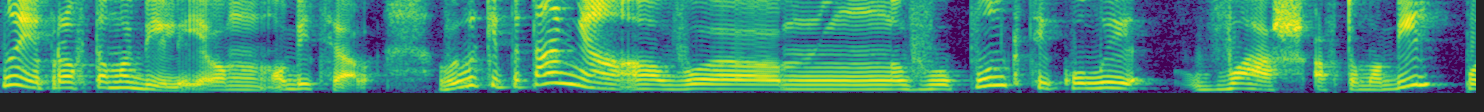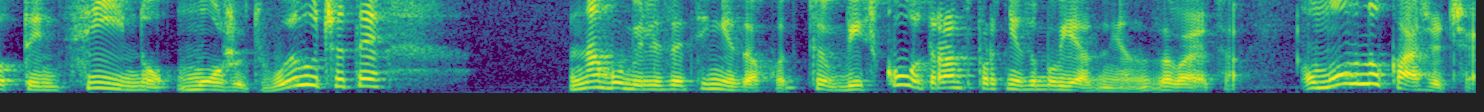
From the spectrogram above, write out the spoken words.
Ну і про автомобілі я вам обіцяла. Велике питання в, в пункті, коли ваш автомобіль потенційно можуть вилучити на мобілізаційні заходи. Це військово-транспортні зобов'язання називаються. Умовно кажучи,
